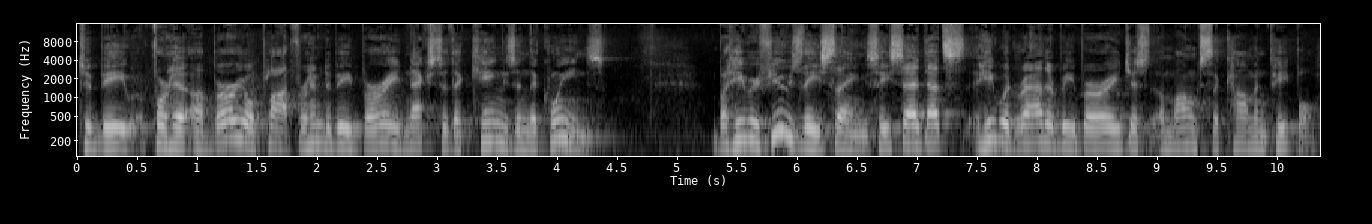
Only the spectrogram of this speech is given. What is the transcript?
to be for a burial plot for him to be buried next to the kings and the queens. But he refused these things. He said that's, he would rather be buried just amongst the common people.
